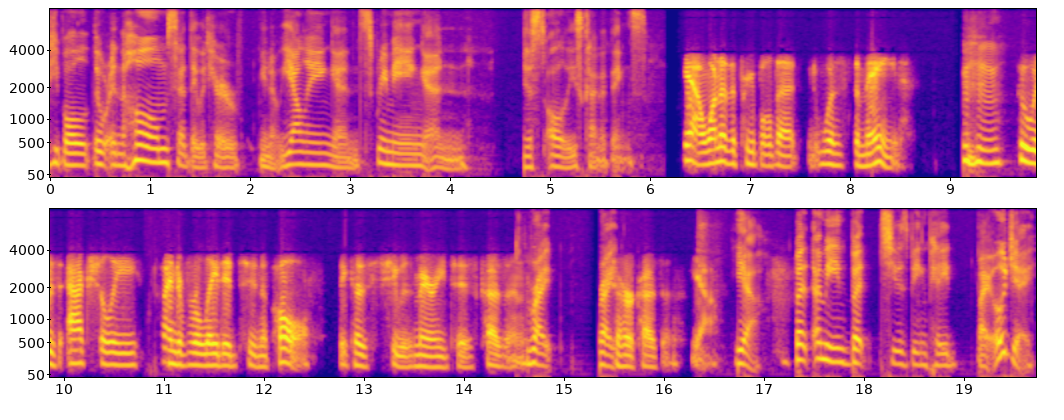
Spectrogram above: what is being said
People that were in the home said they would hear, you know, yelling and screaming and just all of these kind of things. Yeah, one of the people that was the maid Mm-hmm. who was actually kind of related to Nicole because she was married to his cousin, Right, right. to her cousin. Yeah, Yeah. But I mean, but she was being paid by OJ,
